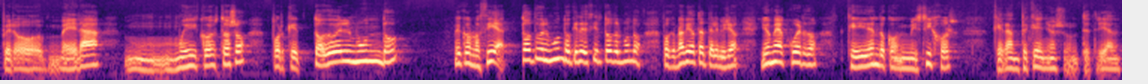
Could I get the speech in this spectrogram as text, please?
pero me era muy costoso porque todo el mundo me conocía, todo el mundo, quiere decir todo el mundo, porque no había otra televisión. Yo me acuerdo que yendo con mis hijos que eran pequeños, tendrían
